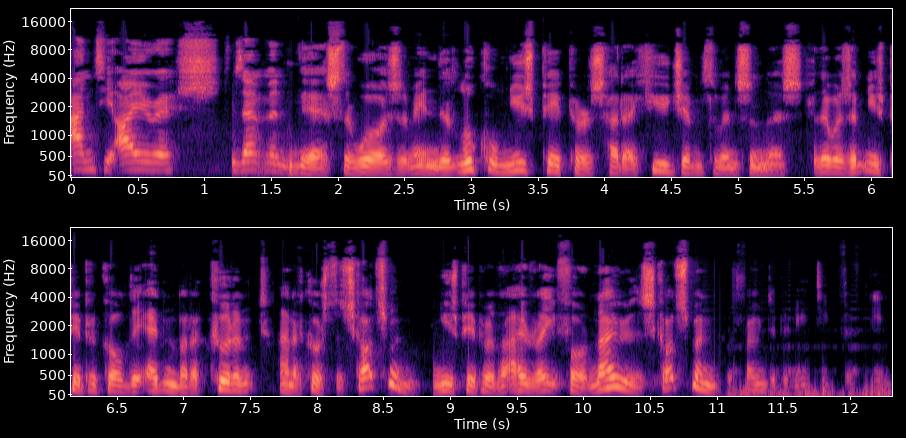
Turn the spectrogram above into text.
anti-Irish resentment. Yes, there was. I mean, the local newspapers had a huge influence in this. There was a newspaper called the Edinburgh Courant, and of course the Scotsman, newspaper that I write for now. The Scotsman was founded in 1815.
